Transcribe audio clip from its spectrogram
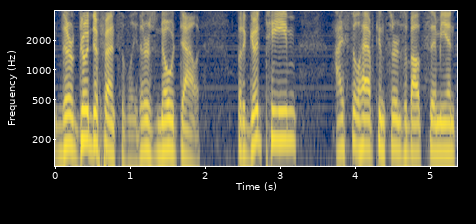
they're good defensively. There's no doubt. But a good team, I still have concerns about Siemian.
